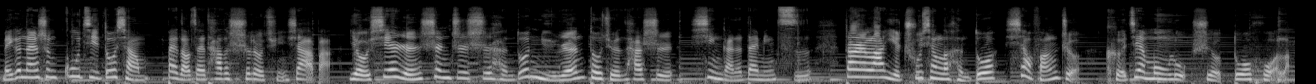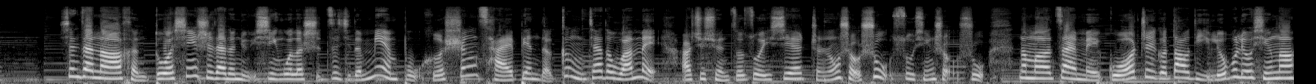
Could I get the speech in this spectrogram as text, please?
每个男生估计都想拜倒在她的石榴裙下吧。有些人甚至是很多女人都觉得她是性感的代名词。当然啦，也出现了很多效仿者，可见梦露是有多火了。现在呢，很多新时代的女性为了使自己的面部和身材变得更加的完美，而去选择做一些整容手术、塑形手术。那么，在美国这个到底流不流行呢？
